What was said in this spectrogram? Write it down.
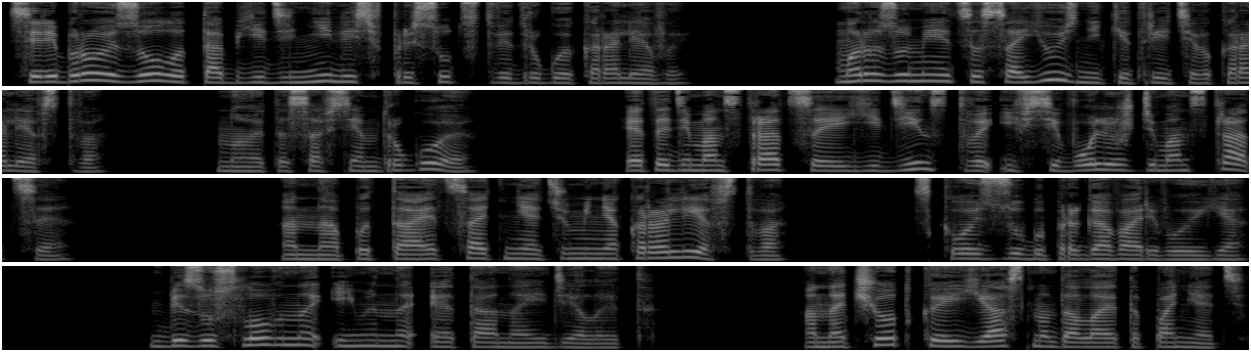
Серебро и золото объединились в присутствии другой королевы. Мы, разумеется, союзники Третьего Королевства, но это совсем другое. Это демонстрация единства и всего лишь демонстрация. Она пытается отнять у меня королевство. Сквозь зубы проговариваю я. Безусловно, именно это она и делает. Она четко и ясно дала это понять.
